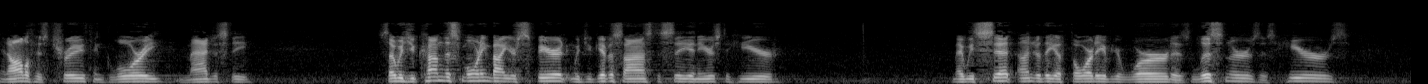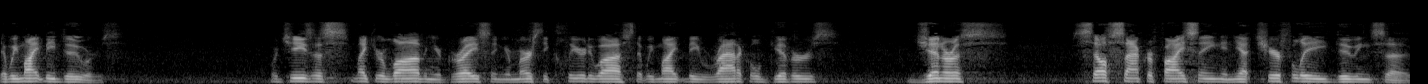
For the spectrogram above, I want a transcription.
in all of his truth and glory and majesty. So would you come this morning by your Spirit? Would you give us eyes to see and ears to hear? May we sit under the authority of your word as listeners, as hearers, that we might be doers. Lord Jesus, make your love and your grace and your mercy clear to us that we might be radical givers, generous, self-sacrificing, and yet cheerfully doing so.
